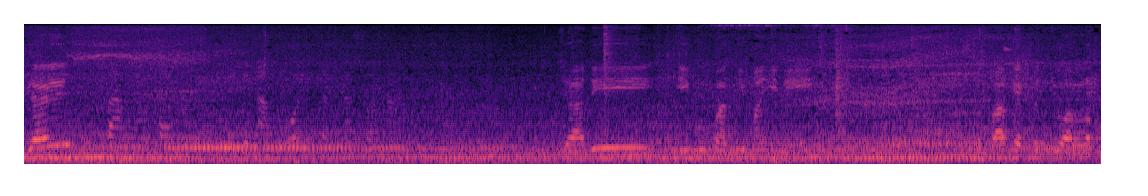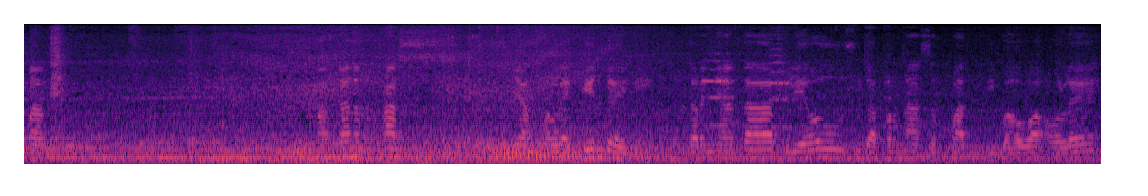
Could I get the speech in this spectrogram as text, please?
Guys, jadi Ibu Fatima ini sebagai penjual lemang makanan khas yang melegenda ini ternyata beliau sudah pernah sempat dibawa oleh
